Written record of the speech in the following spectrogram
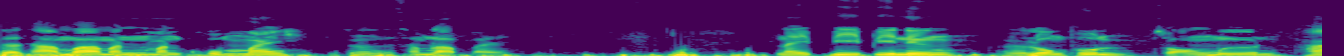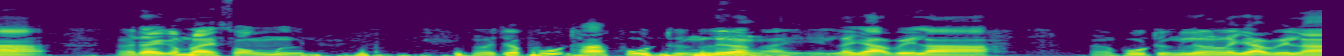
แต่ถามว่ามันมันคุ้มไหมสำหรับไป ในปีปีหนึ่งลงทุนสองหมื่นห้าได้กำไรสองหมื่นจะพูดถ้าพูดถึงเรื่องไอ้ระยะเวลาพูดถึงเรื่องระยะเวลา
